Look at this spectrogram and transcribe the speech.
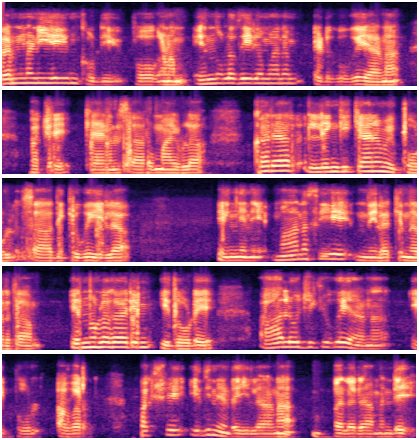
കൺമണിയെയും കൂടി പോകണം എന്നുള്ള തീരുമാനം എടുക്കുകയാണ്. പക്ഷേ കാനൽ സാറുമായുള്ള കരാർ ലംഘിക്കാനും ഇപ്പോൾ സാധിക്കുകയില്ല. എങ്ങനെ മാനസിയെ നിലക്കി നിർത്താം എന്നുള്ള കാര്യം ഇതോടെ ആലോചിക്കുകയാണ് ഇപ്പോൾ അവർ. പക്ഷേ ഇതിനിടയിലാണ് ബലരാമന്റെ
